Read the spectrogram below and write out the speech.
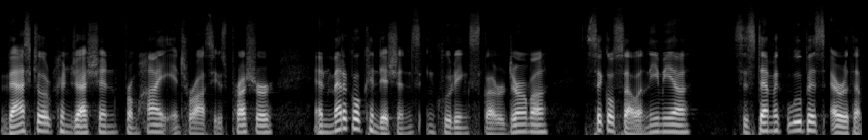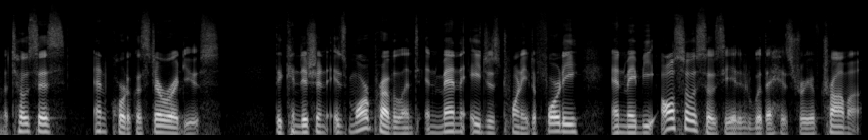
vascular congestion from high interosseous pressure, and medical conditions including scleroderma, sickle cell anemia, systemic lupus erythematosus, and corticosteroid use. The condition is more prevalent in men ages 20 to 40 and may be also associated with a history of trauma.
